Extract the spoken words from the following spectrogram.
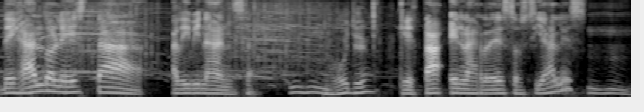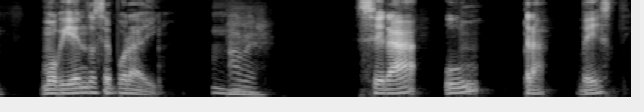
dejándole esta adivinanza Oye. que está en las redes sociales, moviéndose por ahí. A ver. ¿Será un travesti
